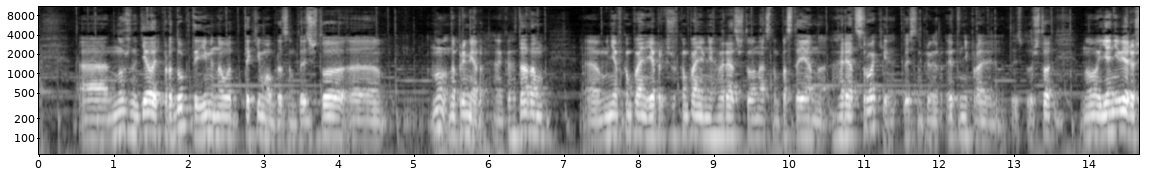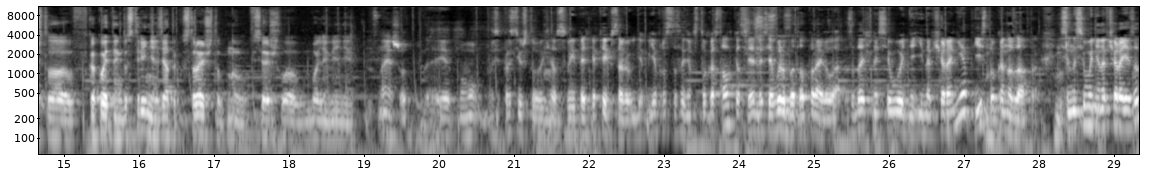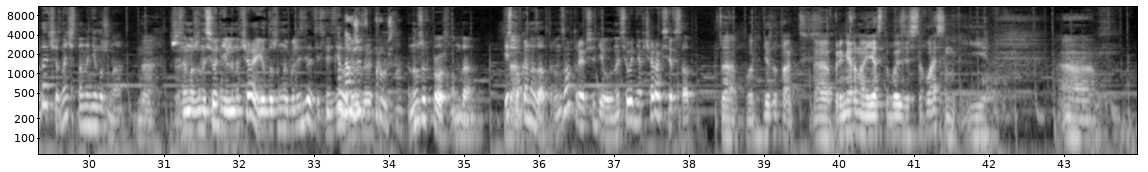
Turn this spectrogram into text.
э, нужно делать продукты именно вот таким образом. То есть что, э, ну, например, когда там мне в компании, я прихожу в компанию, мне говорят, что у нас там постоянно горят сроки, то есть, например, это неправильно. То есть, потому что, ну, я не верю, что в какой-то индустрии нельзя так устроить, чтобы, ну, все шло более-менее. Знаешь, вот э, я, ну, прости- что я свои 5 копеек ставлю. Я, я просто с этим столько сталкивался, я для себя выработал правило. Задач на сегодня и на вчера нет, есть только на завтра. Если на сегодня и на вчера есть задача, значит она не нужна. Да. Если она нужна на сегодня или на вчера, ее должны были сделать, если не сделали. Она уже в прошлом. Она уже в прошлом, да. Есть Да. только на завтра. На завтра я все делаю. На сегодня, вчера все в сад. Да, вот где-то так. Э, Примерно я с тобой здесь согласен. И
